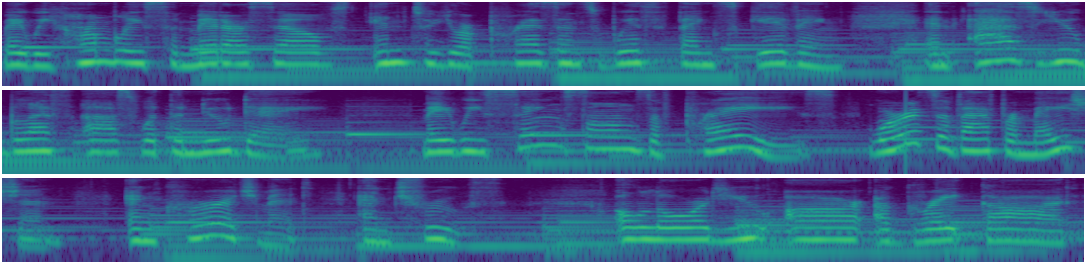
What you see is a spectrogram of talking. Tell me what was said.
May we humbly submit ourselves into your presence with thanksgiving. And as you bless us with a new day, may we sing songs of praise, words of affirmation, encouragement, and truth. O oh Lord, you are a great God,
